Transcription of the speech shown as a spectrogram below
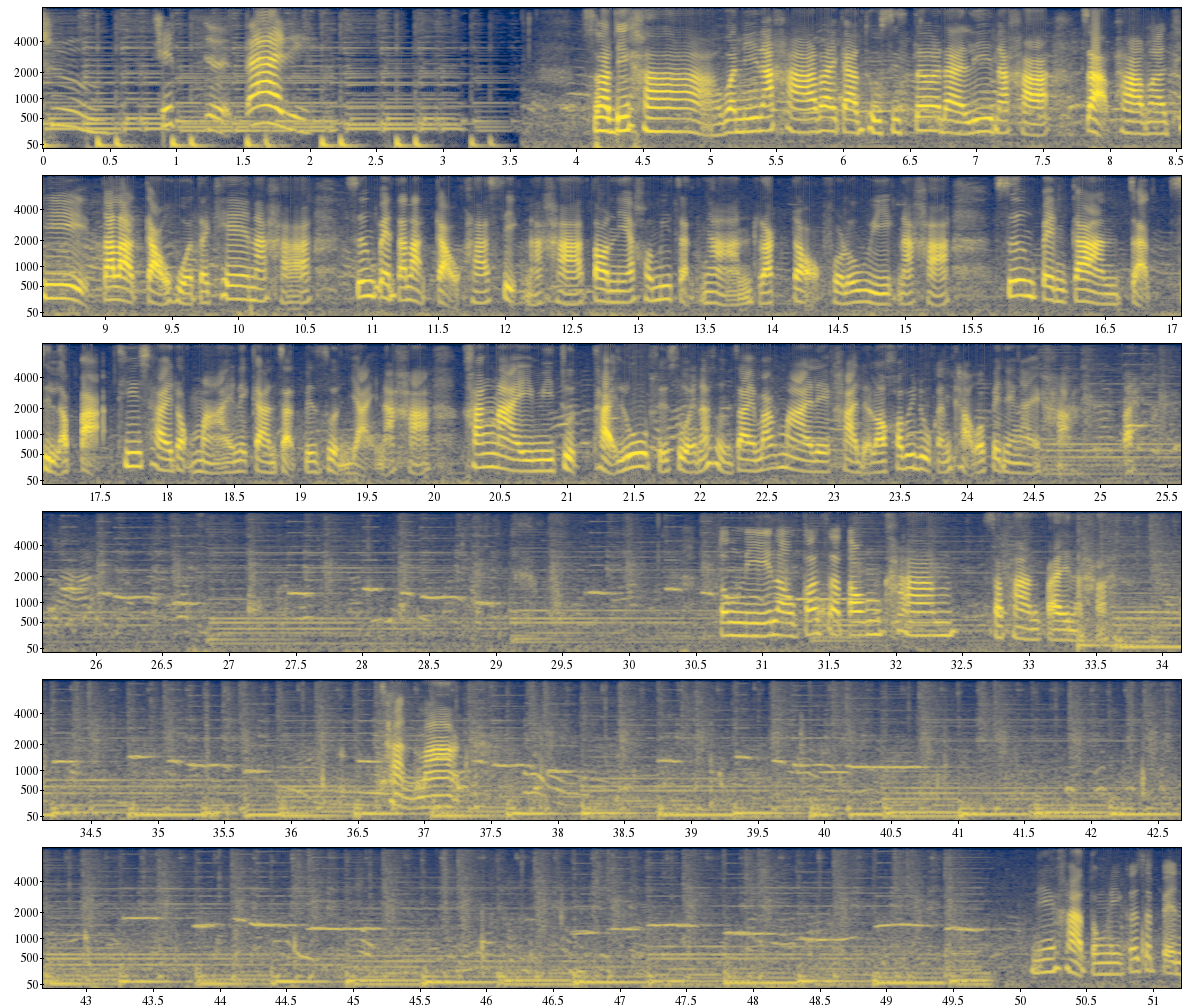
two เช็ดเกิดได้ดิสวัสดีค่ะ วันนี้นะคะรายการ Two Sister Diary นะคะ จะพามาที่ตลาดเก่าหัวตะเข้นะคะ ซึ่งเป็นตลาดเก่าคลาสสิกนะคะ ตอนนี้เขามีจัดงานรักดอก Follow Week นะคะ ซึ่งเป็นการจัดศิลปะที่ใช้ดอกไม้ในการจัดเป็นส่วนใหญ่นะคะ ข้างในมีจุดถ่ายรูปสวยๆ น่าสนใจมากมายเลยค่ะ เดี๋ยวเราเข้าไปดูกันค่ะว่าเป็นยังไงค่ะ ไป ตรงนี้เราก็จะต้องข้ามสะพานไปนะคะ ชันมาก นี่ค่ะ ตรงนี้ก็จะเป็น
